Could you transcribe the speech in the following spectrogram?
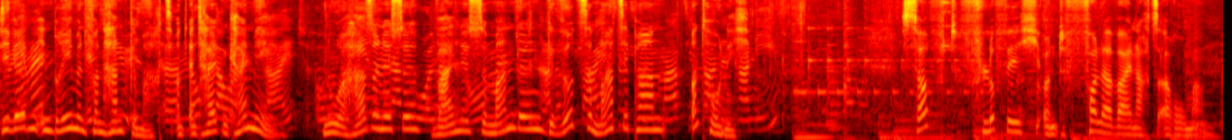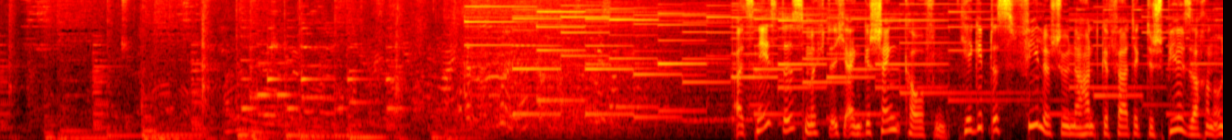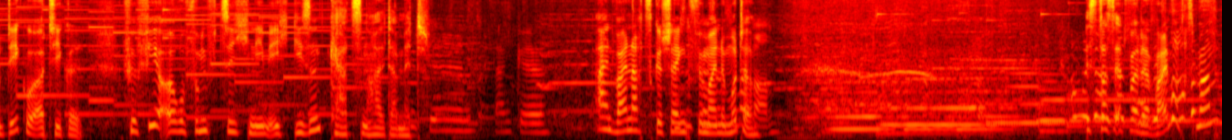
Die werden in Bremen von Hand gemacht und enthalten kein Mehl. Nur Haselnüsse, Walnüsse, Mandeln, Gewürze, Marzipan und Honig. Soft, fluffig und voller Weihnachtsaroma. Als nächstes möchte ich ein Geschenk kaufen. Hier gibt es viele schöne handgefertigte Spielsachen und Dekoartikel. Für 4,50 Euro nehme ich diesen Kerzenhalter mit. Ein Weihnachtsgeschenk für meine Mutter. Ist das etwa der Weihnachtsmann?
